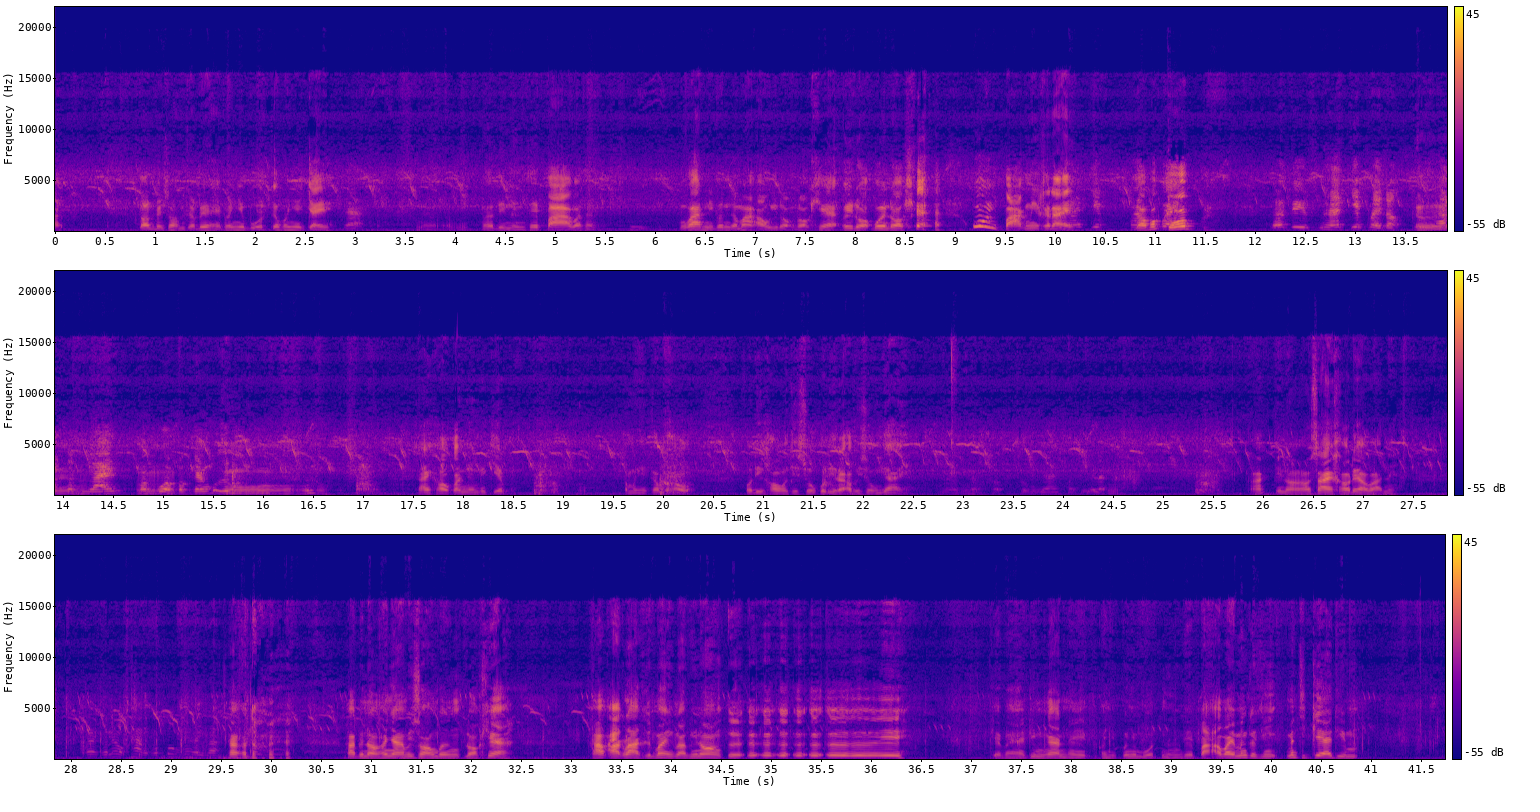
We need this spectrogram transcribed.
ตอนไปซ่อมจะไปให้พ่อใหญ่บวชก็พ่อใหญ่ใจจ้ะ นะพระดีหนึ่งใส่ปลาว่าท่าน อืมเมื่อวานนี่เพิ่นก็มาเอาอีดอกดอกแค่เอ้ยดอกบ่เป็นดอกแค่โอ้ยปากนี่ก็ได้หาเจ็บดอกพักตบแล้วสิหาเจ็บไปดอกเออพักกันหลายบางบัวบางหยังมือโอ้ใส่เขากันยังไปเก็บก็ไม่ให้กับเขาพอดีเขาจะซุกพอดีเราเอาไปส่งย่ายนะพี่น้องส่งยายพอดีแหละฮะพี่น้องเอาใส่เขาได้เอาบาดนี่ไปเขาแล้วข้างเขาต้มให้ละถ้าเขาต้องพาพี่น้องเขายางไปซองเบิ่งดอกแค่ ครัอากลากขึ้นมาอีกแล้วพี่น้อง เออเออเออเออเออเออเแกไปหาทีมงานให้พยุกพยุบทหนึ่งได้ป่าเอาไว้มันก็สิมันสิแก่ทีม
